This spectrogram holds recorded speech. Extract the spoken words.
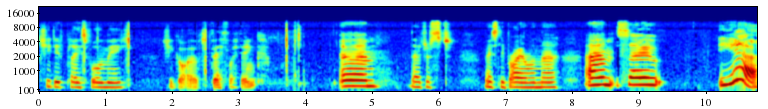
she did place for me she got a fifth, I think. Um, they're just mostly Briar on there. Um, so, yeah,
